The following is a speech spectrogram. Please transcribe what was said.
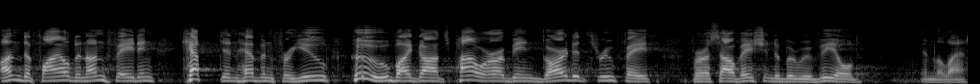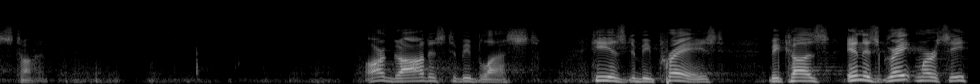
undefiled, and unfading, kept in heaven for you, who, by God's power, are being guarded through faith for a salvation to be revealed in the last time. Our God is to be blessed. He is to be praised because in His great mercy,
